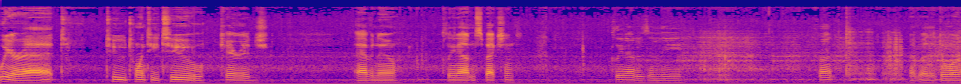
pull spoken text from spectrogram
We are at 222 Carriage Avenue. Clean out inspection. Clean out is in the front, right by the door.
